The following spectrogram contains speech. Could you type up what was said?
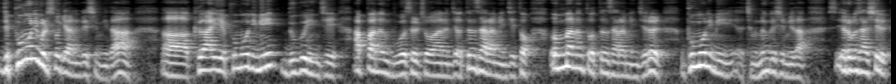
이제 부모님을 소개하는 것입니다. 어, 그 아이의 부모님이 누구인지, 아빠는 무엇을 좋아하는지, 어떤 사람인지, 또 엄마는 또 어떤 사람인지를 부모님이 적는 것입니다. 여러분 사실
